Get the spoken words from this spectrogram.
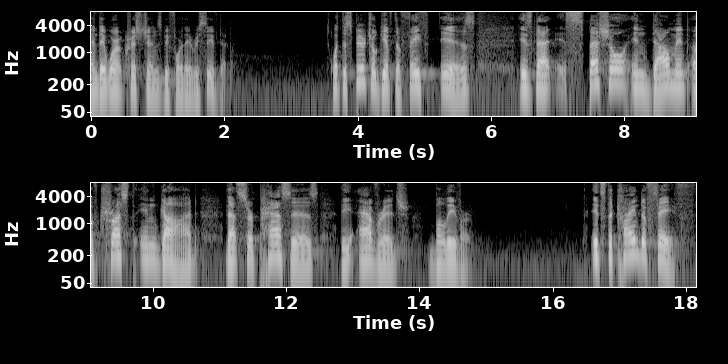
and they weren't Christians before they received it. What the spiritual gift of faith is, is that special endowment of trust in God that surpasses the average believer. It's the kind of faith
